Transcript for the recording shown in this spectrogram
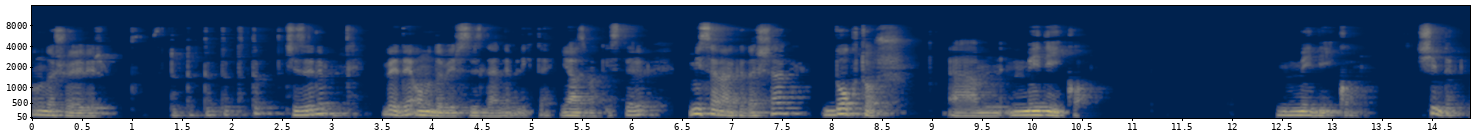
Bunu da şöyle bir tık tık tık tık tık çizelim. Ve de onu da bir sizlerle birlikte yazmak isterim. Misal arkadaşlar doktor, um, medico, medico. Şimdi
